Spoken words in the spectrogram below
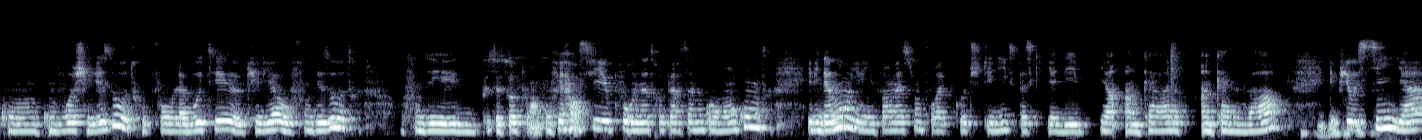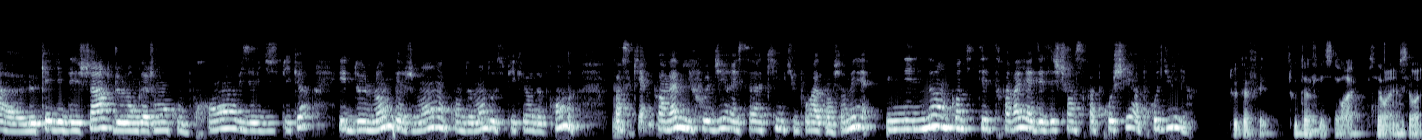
qu'on voit chez les autres, ou pour la beauté qu'il y a au fond des autres des, que ce soit pour un conférencier ou pour une autre personne qu'on rencontre. Évidemment, il y a une formation pour être coach TEDx parce qu'il y a, des, il y a un cadre, un canevas. Mhm. Et puis aussi, il y a euh, le cahier des charges de l'engagement qu'on prend vis-à-vis du speaker et de l'engagement qu'on demande au speaker de prendre. Parce qu'il y a quand même, il faut le dire, et ça, Kim, tu pourras confirmer, une énorme quantité de travail à des échéances rapprochées à produire. Tout à fait, tout à fait, c'est vrai, c'est vrai, c'est vrai.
